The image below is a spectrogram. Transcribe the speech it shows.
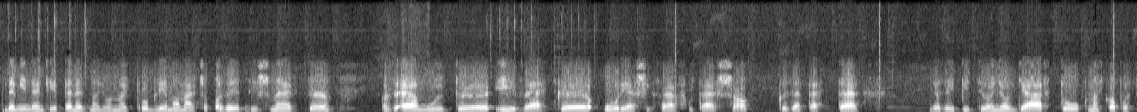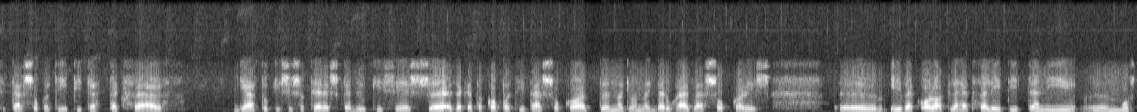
De mindenképpen ez nagyon nagy probléma, már csak azért is, mert az elmúlt évek óriási felfutása közepette, az építőanyaggyártók nagy kapacitásokat építettek fel, gyártók is és a kereskedők is, és ezeket a kapacitásokat nagyon nagy beruházásokkal és évek alatt lehet felépíteni. Most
